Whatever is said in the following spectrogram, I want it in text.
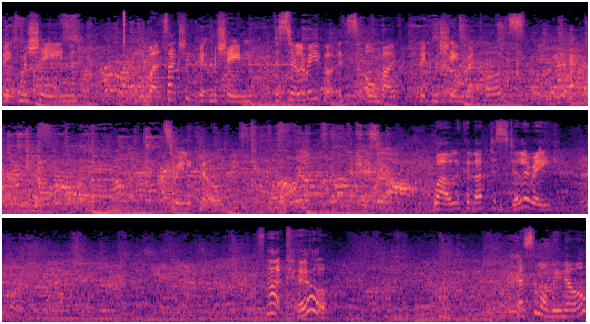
Big Machine. Well, it's actually the Big Machine distillery, but it's owned by Big Machine Records. It's really cool. Wow, look at that distillery. Isn't that cool? That's someone we know.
